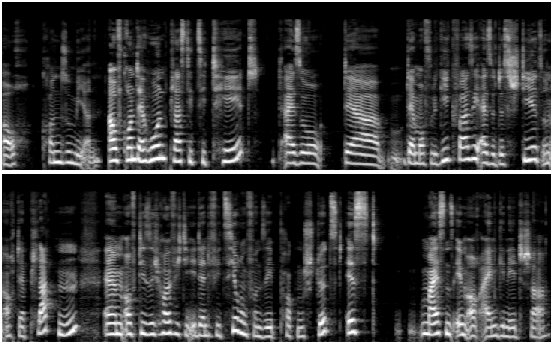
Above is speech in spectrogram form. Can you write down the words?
auch konsumieren. Aufgrund der hohen Plastizität, also der, der Morphologie quasi, also des Stils und auch der Platten, ähm, auf die sich häufig die Identifizierung von Seepocken stützt, ist meistens eben auch ein genetischer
